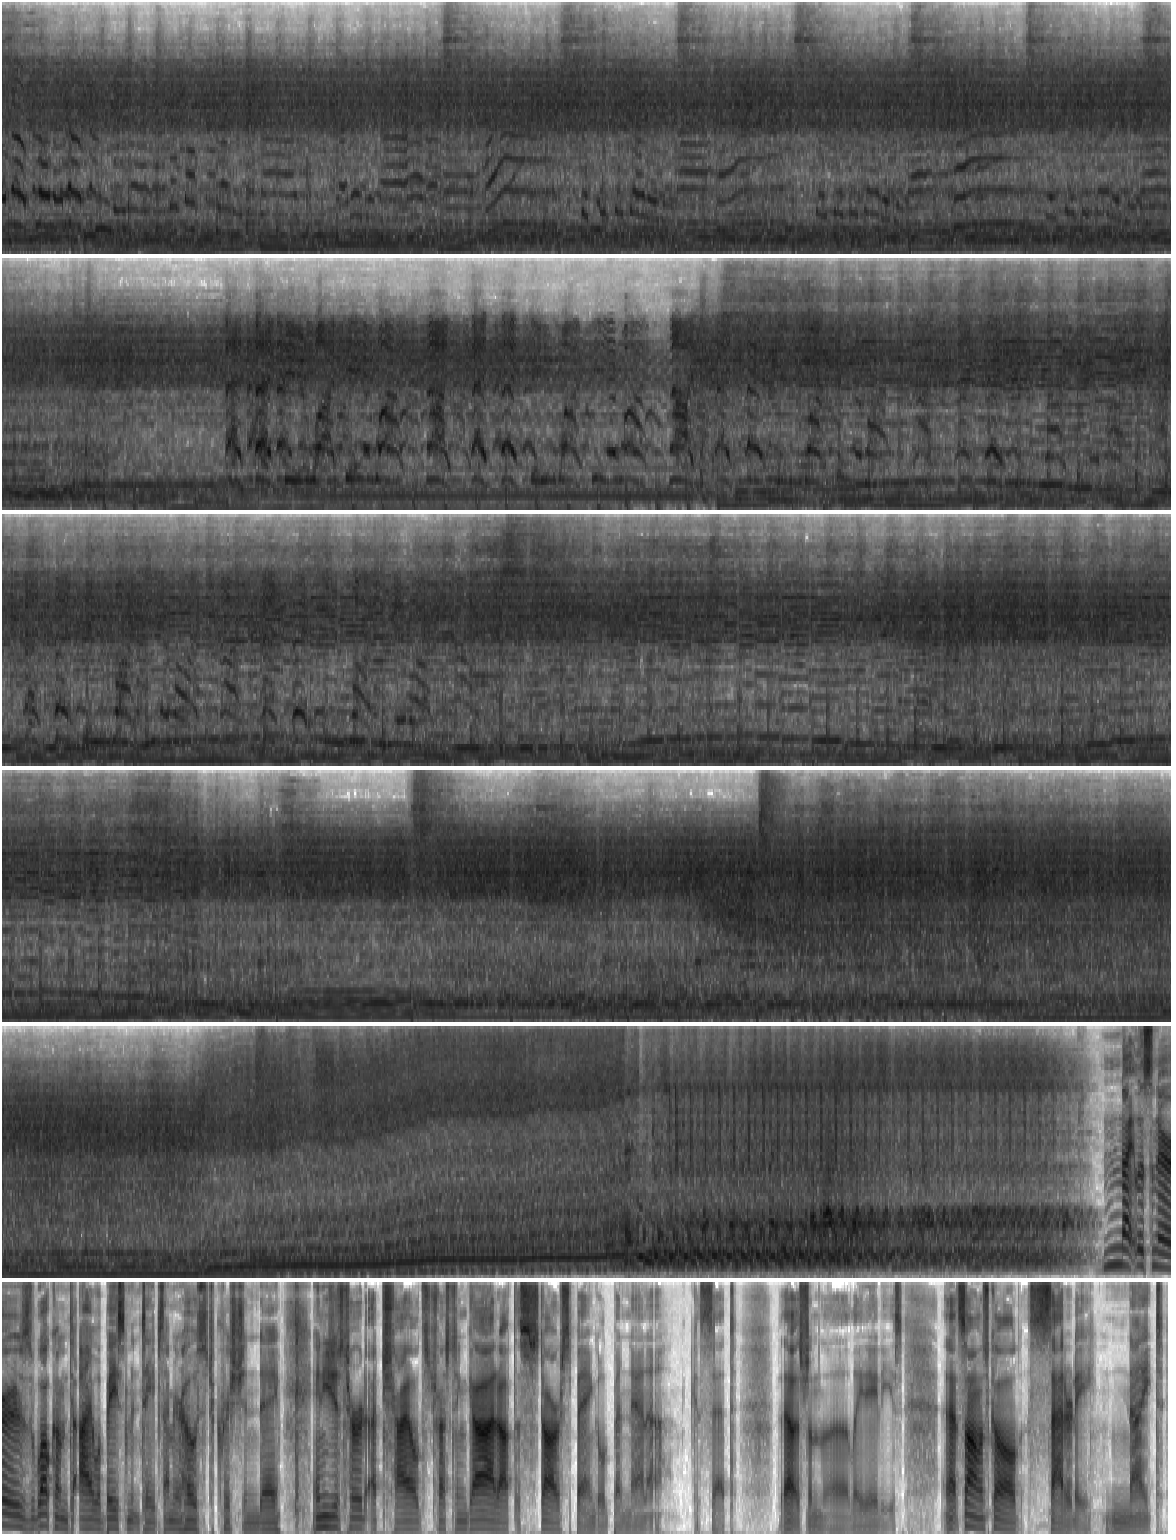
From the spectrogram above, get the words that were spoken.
Gonna rock listeners, welcome to Iowa Basement Tapes. I'm your host, Christian Day, and you just heard A Child's Trust in God off the Star Spangled Banana cassette. That was from the late 80s. And that song was called Saturday Night.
